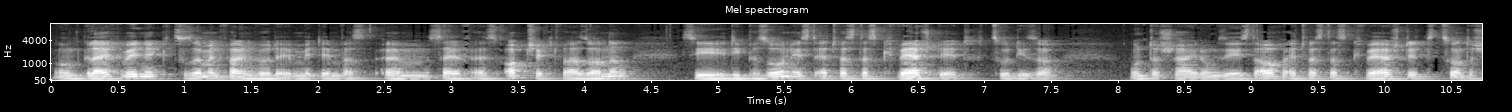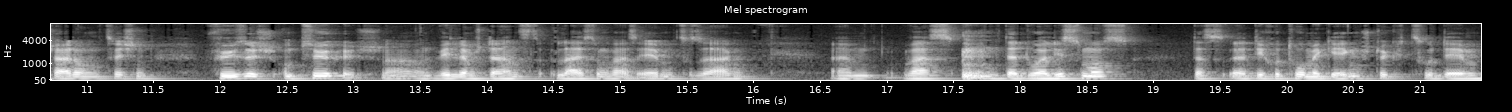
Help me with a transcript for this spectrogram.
und gleich wenig zusammenfallen würde mit dem, was ähm, Self as Object war, sondern sie, die Person ist etwas, das quer steht zu dieser Unterscheidung. Sie ist auch etwas, das quer steht zur Unterscheidung zwischen physisch und psychisch. Ne? Und William Sterns Leistung war es eben zu sagen, ähm, was der Dualismus, das äh, dichotome Gegenstück zu dem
